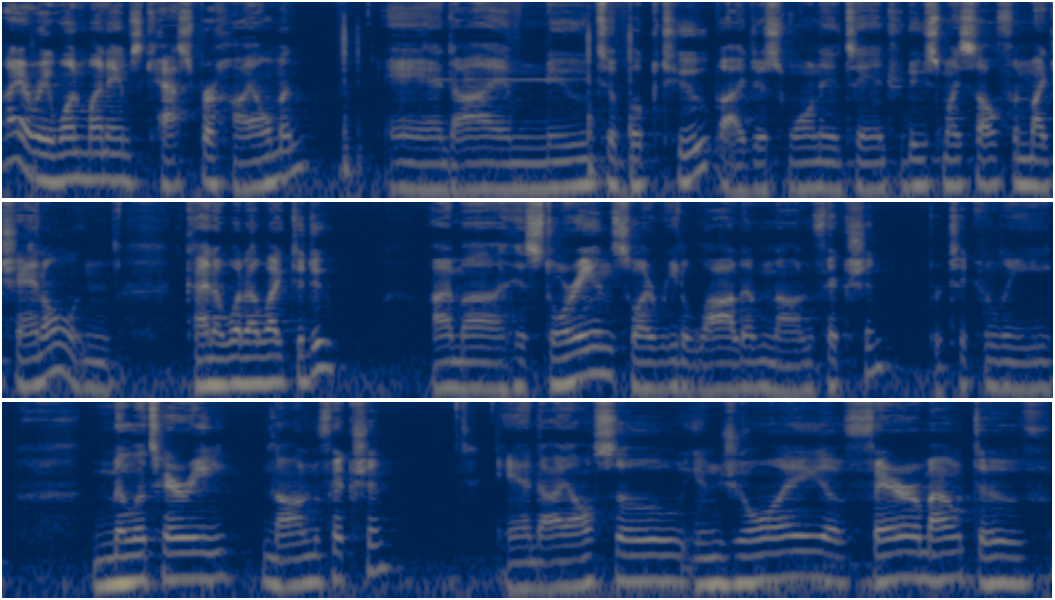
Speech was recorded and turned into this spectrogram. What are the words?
Hi everyone, my name's Casper Heilman, and I'm new to BookTube. I just wanted to introduce myself and my channel and kind of what I like to do. I'm a historian, so I read a lot of nonfiction, particularly military nonfiction, and I also enjoy a fair amount of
